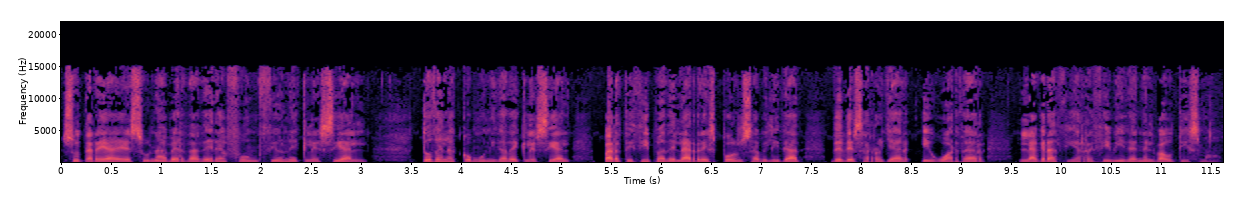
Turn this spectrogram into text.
Su tarea es una verdadera función eclesial. Toda la comunidad eclesial participa de la responsabilidad de desarrollar y guardar la gracia recibida en el bautismo.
